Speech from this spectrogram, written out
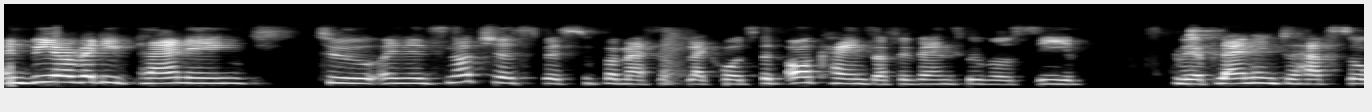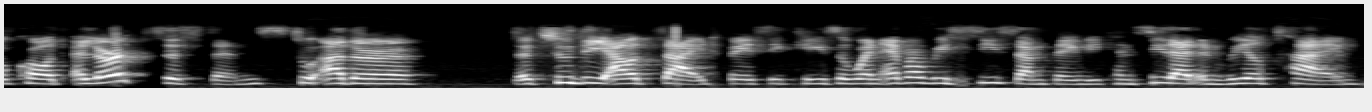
And we are already planning to, and it's not just with supermassive black holes, but all kinds of events we will see. We are planning to have so-called alert systems to other to the outside basically. So whenever we see something we can see that in real time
